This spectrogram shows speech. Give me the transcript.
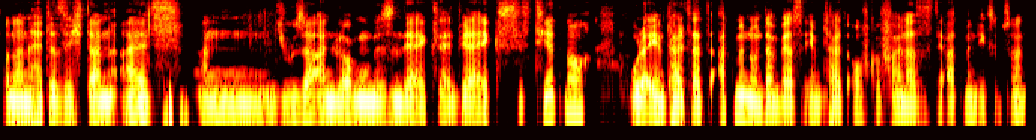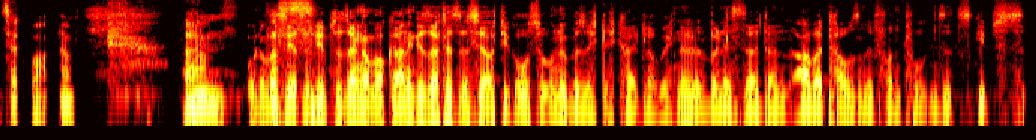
sondern hätte sich dann als an User anloggen müssen, der entweder existiert noch oder eben halt als Admin und dann wäre es eben halt aufgefallen, dass es der Admin XYZ war. Ne? Ähm, Oder was du jetzt in dem Zusammenhang auch gar nicht gesagt hast, ist ja auch die große Unübersichtlichkeit, glaube ich. Ne? Wenn es da dann Abertausende von toten Sitz gibt,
